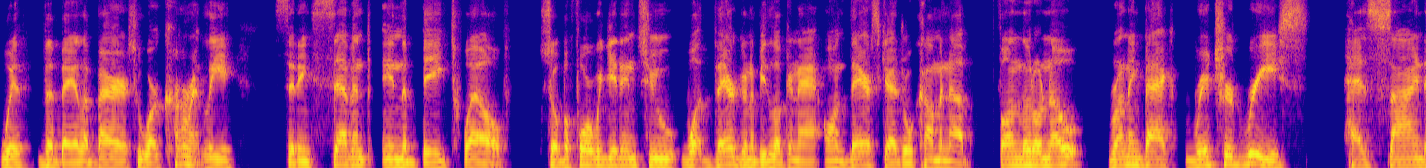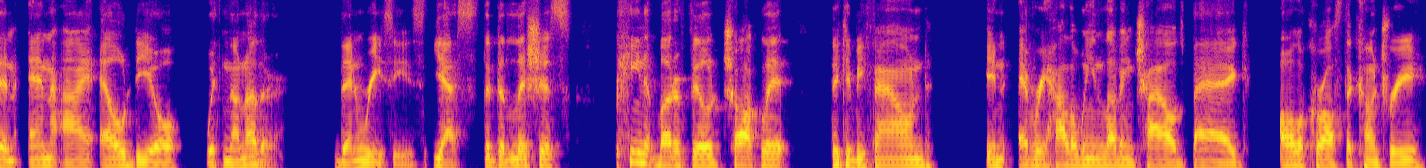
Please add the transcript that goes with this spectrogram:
with the Baylor Bears, who are currently sitting seventh in the Big 12. So before we get into what they're going to be looking at on their schedule coming up, fun little note running back Richard Reese has signed an NIL deal with none other than Reese's. Yes, the delicious peanut butter filled chocolate that can be found in every Halloween loving child's bag all across the country.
